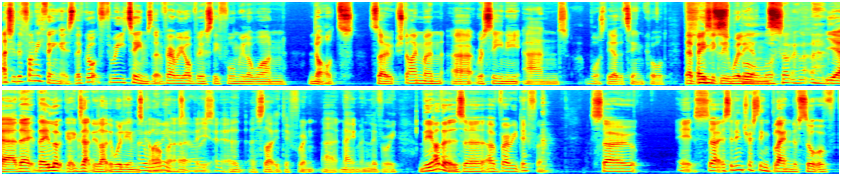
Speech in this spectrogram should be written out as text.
actually, the funny thing is they've got three teams that are very obviously Formula One nods. So Steinman, uh, Rossini, and what's the other team called? They're basically Hughes or Williams. something like that. Yeah, they they look exactly like the Williams Oh, car, Williams. but uh, Oh, I yeah, see. a, a slightly different uh, name and livery. The others are, are very different. So it's uh, it's an interesting blend of sort of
